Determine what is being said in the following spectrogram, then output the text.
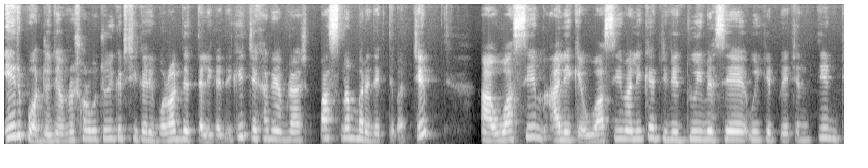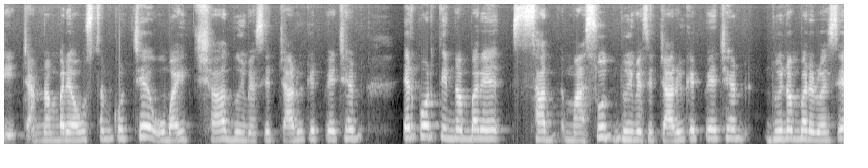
এরপর যদি আমরা সর্বোচ্চ উইকেট শিকারী বোলারদের তালিকা দেখি, যেখানে আমরা পাঁচ নম্বরে দেখতে পাচ্ছি ওয়াসিম আলীকে। ওয়াসিম আলীকে যিনি দুই ম্যাচে উইকেট পেয়েছেন তিনটি, চার নম্বরে অবস্থান করছে, উবাইদ শাহ দুই ম্যাচে চার উইকেট পেয়েছেন। এরপর তিন নম্বরে সাদ, মাসুদ দুই ম্যাচে চার উইকেট পেয়েছেন। দুই নম্বরে রয়েছে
